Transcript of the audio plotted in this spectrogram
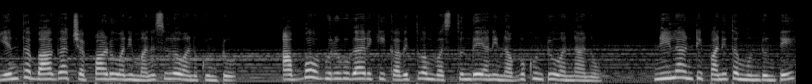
ఎంత బాగా చెప్పాడు అని మనసులో అనుకుంటూ అబ్బో గురువుగారికి కవిత్వం వస్తుందే అని నవ్వుకుంటూ అన్నాను. నీలాంటి పనిత ముందుంటే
